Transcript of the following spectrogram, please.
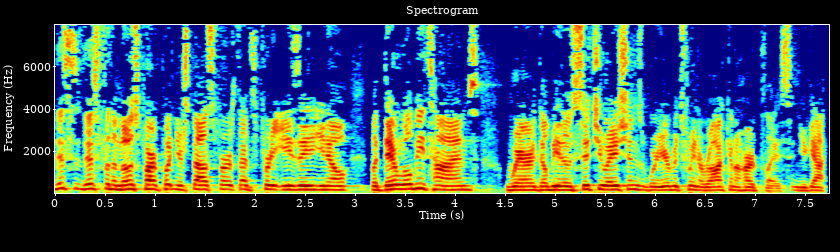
this, this for the most part, putting your spouse first, that's pretty easy, you know, but there will be times where there'll be those situations where you're between a rock and a hard place and you got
